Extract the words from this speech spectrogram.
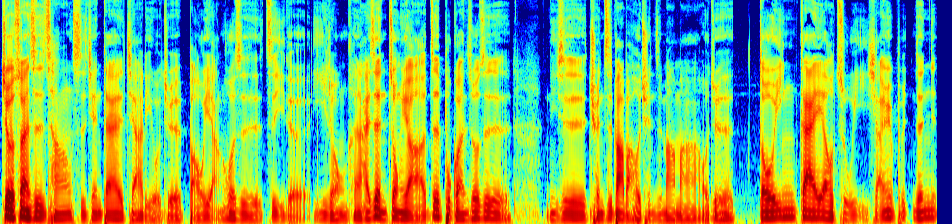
就算是长时间待在家里，我觉得保养或是自己的仪容，可能还是很重要啊。这不管说是你是全职爸爸或全职妈妈，我觉得。都应该要注意一下，因为不人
